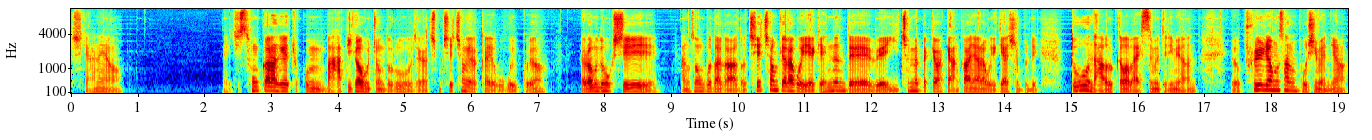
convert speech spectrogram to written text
시기 하네요. 네, 지- 손가락에 조금 마비가 올 정도로 제가 지금 7,000개 가까이 오고 있고요. 여러분들 혹시 방송 보다가 너 7,000개라고 얘기했는데 왜 2,000 몇백 개밖에 안 까냐라고 얘기하시는 분들이 또 나올까 봐 말씀을 드리면 요풀 영상 보시면요.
